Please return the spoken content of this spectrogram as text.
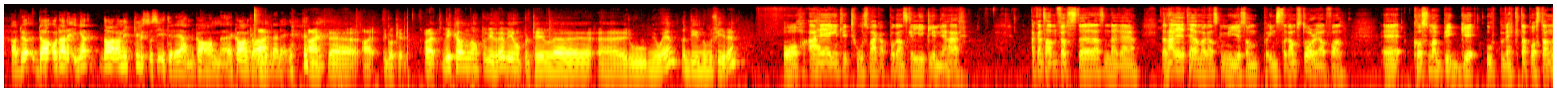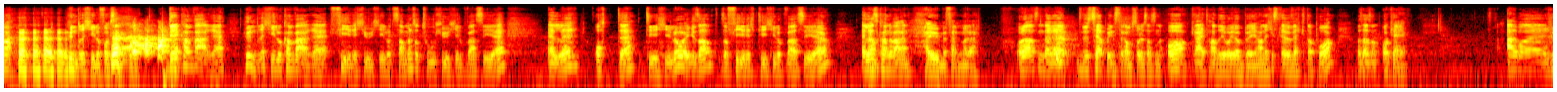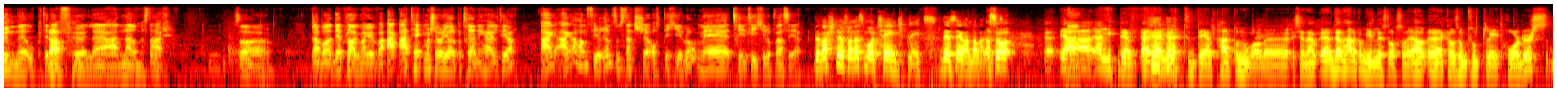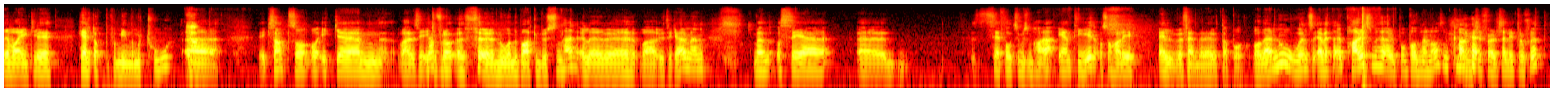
Ja, du, da, og da, er ingen, da har han ikke lyst til å si til deg igjen hva han, hva han klarer på trening. Nei, det, nei, det går ikke. Alright, Vi kan hoppe videre. Vi hopper til eh, Romeo 1. Din nummer fire. Åh, jeg har egentlig to som er på ganske lik linje her. Jeg kan ta den første. Det er sånn der, eh, den her irriterer meg ganske mye, som på Instagram Story iallfall. Eh, hvordan man bygger opp vekta på stanga. 100 kilo, for eksempel. Det kan være 100 kilo kan være 4 20 kilo til sammen, så 2 20 kilo på hver side. Eller 8 10 kilo, ikke sant? Så 4 10 kilo på hver side. Eller så kan det være en haug med femmere. Og det er sånn der, Du ser på Instagram stories og er sånn Å, greit, han driver og gjør bøy. Han har ikke skrevet vekta på. Og så er det sånn OK. Jeg bare runder opp til det jeg føler er det nærmeste her. Så det, er bare, det plager meg. Jeg, jeg tar meg sjøl og gjør det på trening hele tida. Jeg, jeg er han fyren som snatcher 80 kilo med 3-10 kilo på hver side. Det verste er jo sånne små change plates. Det ser jo enda verre ut. Altså, jeg, jeg, er- jeg, er litt delt, jeg er litt delt her på noe av det, kjenner jeg. Eh, Den her er på min liste også. Jeg, jeg kaller det som, som plate hoarders. Det var egentlig helt oppe på min nummer to. Ja. Eh, ikke sant? Så, og ikke, mm, hva skal jeg si, ikke for å eh, føre noen bak bussen her, eller eh, hva uttrykket er, men, men å se eh, se folk som liksom har ja, én tier, og så har de elleve femmere utapå. Og det er noen Jeg vet det er et par som hører på podden her nå, som kanskje føler seg litt truffet.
